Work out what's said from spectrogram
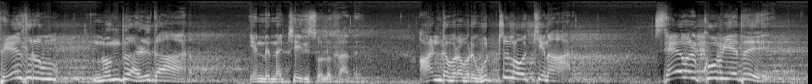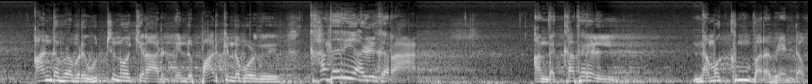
பேதுரும் நொந்து அழுதார் என்று நச்செய்தி சொல்லுகிறது. ஆண்டவர் அவரை உற்று நோக்கினார். சேவல் கூவியது ஆண்டவர் அவரை உற்று நோக்கினார் என்று பார்க்கின்ற பொழுது கதறி அழுகிறார். அந்த கதறல் நமக்கும் வர வேண்டும்.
